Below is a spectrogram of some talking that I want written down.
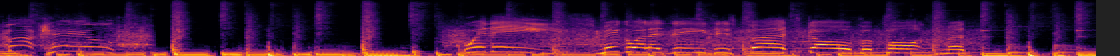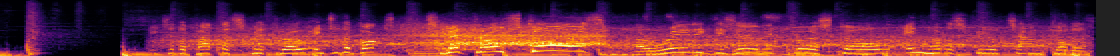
back heel. With ease, Miguel Azeez's first goal for Portsmouth. Into the path of Smith Rowe, into the box. Smith Rowe scores! A really deserved first goal in Huddersfield Town colours.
